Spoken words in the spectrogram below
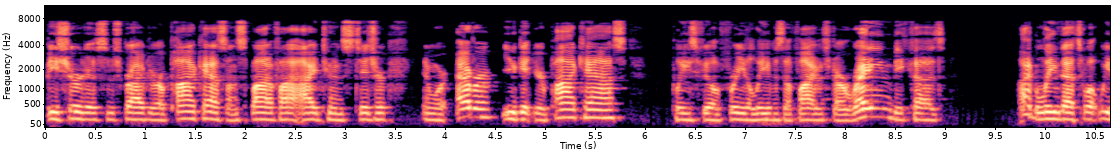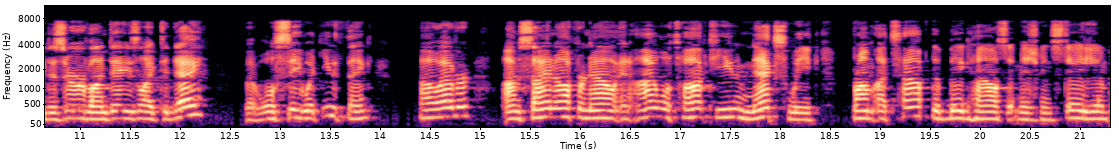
Be sure to subscribe to our podcast on Spotify, iTunes, Stitcher, and wherever you get your podcasts please feel free to leave us a five star rating because I believe that's what we deserve on days like today, but we'll see what you think. However, I'm signing off for now, and I will talk to you next week from atop the big house at Michigan Stadium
